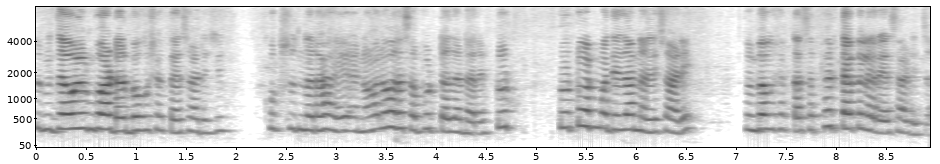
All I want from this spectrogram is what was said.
तुम्ही जवळून बॉर्डर बघू शकता साडीची. खूप सुंदर आहे. आणि ऑल ओव्हर असा बुट्टा जाणार आहे. टू टू टोनमध्ये जाणार आहे साडी. तुम्ही बघू शकता असा फिरता कलर आहे साडीचा.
